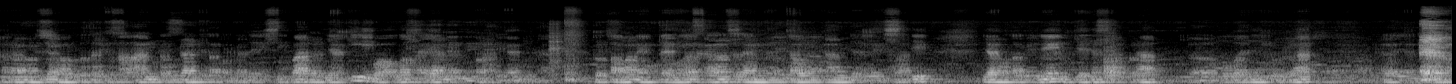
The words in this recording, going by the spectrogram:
Karena manusia malu dari kesalahan mudah-mudahan kita berbanyak istighfar dan yakini bahwa Allah sayang dan memperhatikan kita. Terutama yang Tenila sekarang sedang mencalonkan menjadi legislatif yang notabene ujiannya sangat berat eh, bebannya juga berat. Eh, yang kita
